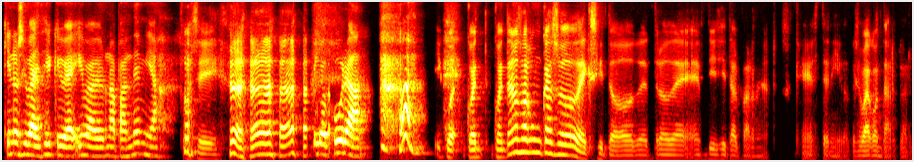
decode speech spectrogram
¿Quién nos iba a decir que iba, a haber una pandemia? Pues sí. ¡Qué locura! y cuéntanos algún caso de éxito dentro de Digital Partners. que has tenido? Que se va a contar, claro.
